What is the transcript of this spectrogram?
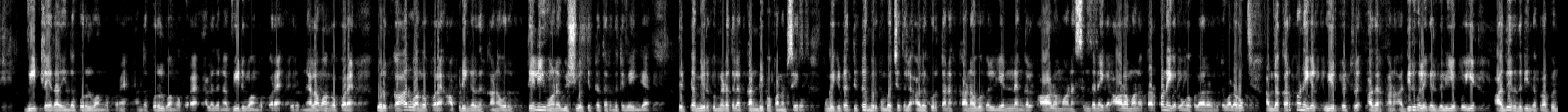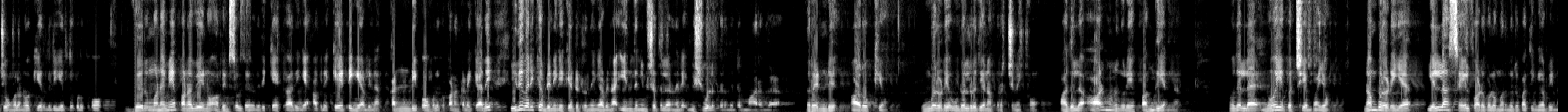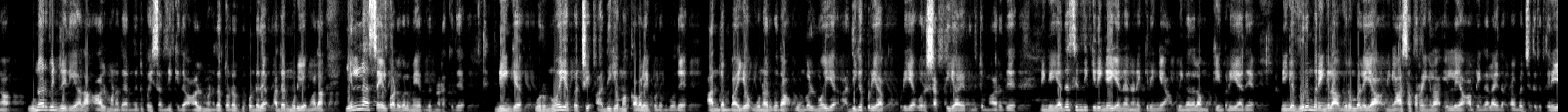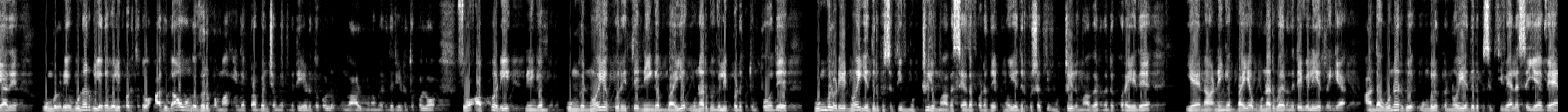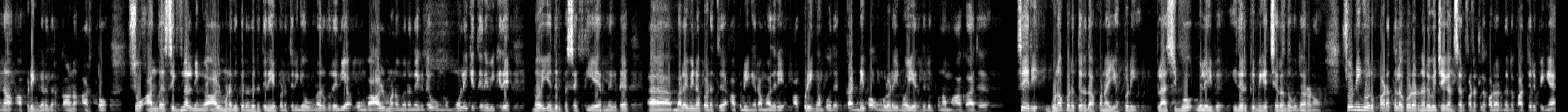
வீட்டுல ஏதாவது இந்த பொருள் வாங்க போறேன். அந்த பொருள் வாங்க போறேன். அல்லது நான் வீடு வாங்க போறேன். ஒரு நிலம் வாங்க போறேன். ஒரு கார் வாங்க போறேன் அப்படிங்கிறதுக்கான ஒரு தெளிவான விஷுவல் திட்டத்தை இருந்துட்டு வைங்க. திட்டம் இருக்கும் இடத்துல கண்டிப்பா பணம் சேரும். உங்ககிட்ட திட்டம் இருக்கும் பட்சத்துல அதை குறித்தான கனவுகள் எண்ணங்கள் ஆழமான சிந்தனைகள் ஆழமான கற்பனைகள் உங்களுக்குள்ளார இருந்துட்டு வளரும். அந்த கற்பனைகள் உயிர் பெற்று அதற்கான அதிர்வலைகள் வெளியே போய் அது இருந்துட்டு இந்த பிரபஞ்சம் உங்களை நோக்கி இருந்துட்டு ஈர்த்து கொடுக்கும். வெறுமனமே பணம் வேணும் அப்படின்னு சொல்லிட்டு இருந்துட்டு கேட்காதீங்க. அப்படி கேட்டீங்க அப்படின்னா கண்டிப்பா உங்களுக்கு பணம் கிடைக்காது. இது வரைக்கும் அப்படி நீங்க கேட்டுட்டு இருந்தீங்க அப்படின்னா இந்த நிமிஷத்துல இருந்துட்டு விஷுவலுக்கு இருந்துட்டு மாறுங்க. ரெண்டு ஆரோக்கியம். உங்களுடைய உடல் ரீதியான பிரச்சனைக்கும் அதுல ஆழ்மனதுடைய பங்கு என்ன? முதல்ல நோயை பற்றிய பயம். நம்மளுடைய எல்லா செயல்பாடுகளும் இருந்துட்டு பாத்தீங்க அப்படின்னா உணர்வின் ரீதியால ஆழ்மனதை இருந்துட்டு போய் சந்திக்குது ஆழ்மனதை தொடர்பு கொண்டது அதன் மூலியமா தான் எல்லா செயல்பாடுகளுமே இருந்துட்டு நடக்குது. நீங்க ஒரு நோயை பற்றி அதிகமா கவலைப்படும் போது அந்த பய உணர்வு தான் உங்கள் நோயை அதிகப்படியாக்கக்கூடிய ஒரு சக்தியா இருந்துட்டு மாறுது. நீங்க எதை சிந்திக்கிறீங்க என்ன நினைக்கிறீங்க அப்படிங்கறதெல்லாம் முக்கியம் கிடையாது. நீங்க விரும்புறீங்களா விரும்பலையா நீங்க ஆசைப்படுறீங்களா இல்லையா அப்படிங்கறதெல்லாம் இந்த பிரபஞ்சத்துக்கு தெரியாது. உங்களுடைய உணர்வு எதை வெளிப்படுத்துதோ அதுதான் உங்க விருப்பமா இந்த பிரபஞ்சம் இருந்துட்டு எடுத்துக்கொள்ளும் உங்க ஆழ்மனம் இருந்துட்டு எடுத்துக்கொள்ளும். சோ அப்படி நீங்க உங்க நோயை குறித்து நீங்க பய உணர்வு வெளிப்படுத்தும் போது உங்களுடைய நோய் எதிர்ப்பு சக்தி முற்றிலுமாக சேதப்படுது நோய் எதிர்ப்பு சக்தி முற்றிலுமாக இருந்துட்டு குறையுது. ஏன்னா நீங்க பய உணர்வை இருந்துட்டு வெளியிடுறீங்க. அந்த உணர்வு உங்களுக்கு நோய் எதிர்ப்பு சக்தி வேலை செய்ய வேணாம் அப்படிங்கிறதற்கான அர்த்தம். சோ அந்த சிக்னல் நீங்க ஆழ்மனதுக்கு இருந்துட்டு தெரியப்படுத்துறீங்க. உணர்வு ரீதியா உங்க ஆழ்மனம் இருந்துகிட்டு உங்க மூளைக்கு தெரிவிக்குது. நோய் எதிர்ப்பு சக்தியை இருந்துகிட்டு ஆஹ் பலவீனப்படுத்து அப்படிங்கிற மாதிரி. அப்படிங்கும் போது கண்டிப்பா உங்களுடைய நோய் இருந்துட்டு குணம் ஆகாது சரி குணப்படுத்துறது அப்பனா எப்படி? பிளாசிபோ விளைவு. இதற்கு மிகச்சிறந்த உதாரணம். ஸோ நீங்கள் ஒரு படத்தில் கூட இருந்துட்டு விஜயகாந்த் சார் படத்தில் கூட இருந்துட்டு பார்த்துருப்பீங்க.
